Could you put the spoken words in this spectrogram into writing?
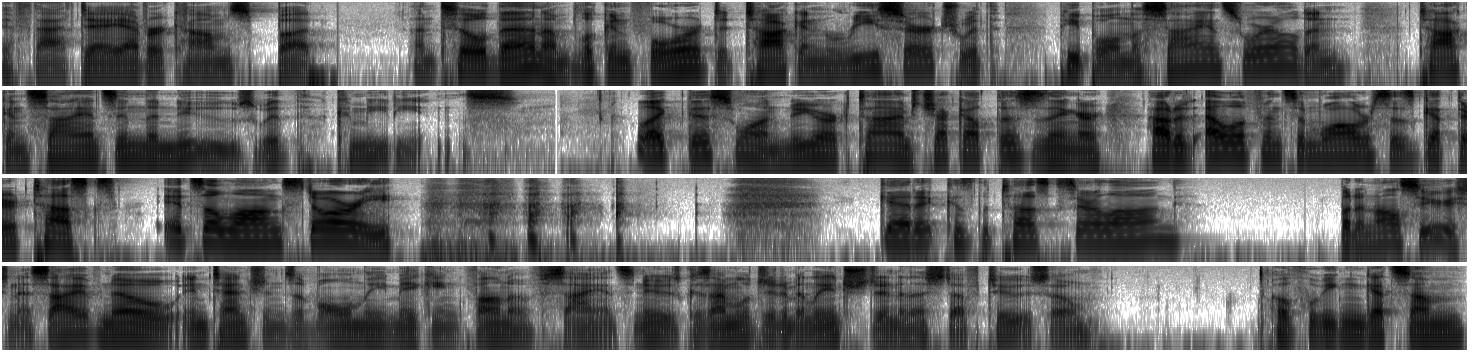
If that day ever comes, but until then, I'm looking forward to talking research with people in the science world and talking science in the news with comedians. Like this one, New York Times, check out this zinger. How did elephants and walruses get their tusks? It's a long story. get it? Because the tusks are long? But in all seriousness, I have no intentions of only making fun of science news because I'm legitimately interested in this stuff too. So hopefully we can get some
